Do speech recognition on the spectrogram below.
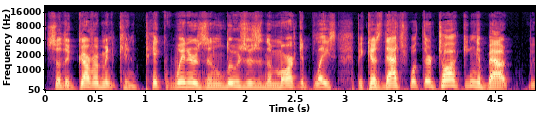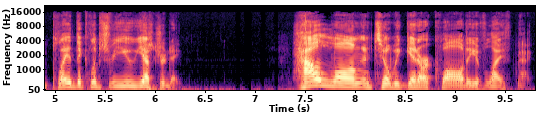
so the government can pick winners and losers in the marketplace because that's what they're talking about. We played the clips for you yesterday. How long until we get our quality of life back?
